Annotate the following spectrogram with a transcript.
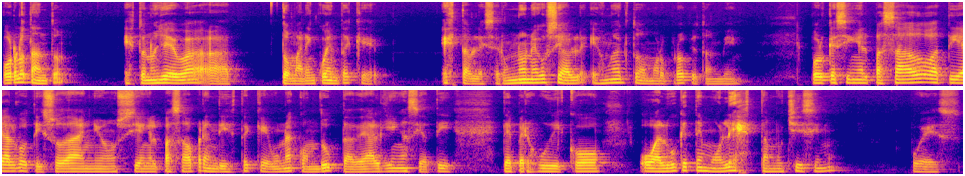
Por lo tanto, esto nos lleva a tomar en cuenta que establecer un no negociable es un acto de amor propio también. Porque si en el pasado a ti algo te hizo daño, si en el pasado aprendiste que una conducta de alguien hacia ti te perjudicó o algo que te molesta muchísimo, pues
